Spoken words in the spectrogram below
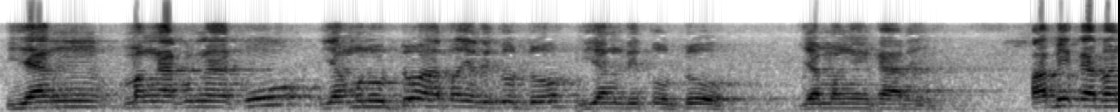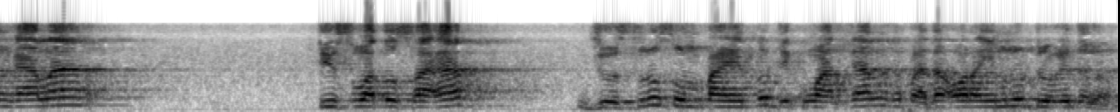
Yang mengaku-ngaku, yang menuduh atau yang dituduh? Yang dituduh, yang mengingkari. Tapi kadang-kala di suatu saat justru sumpah itu dikuatkan kepada orang yang menuduh itu loh.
